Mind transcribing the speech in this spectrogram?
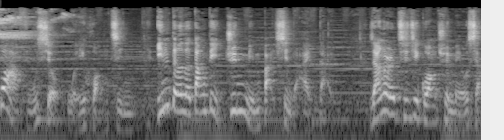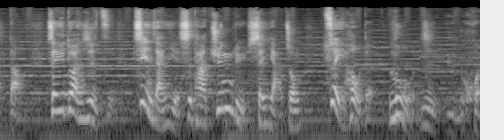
化腐朽为黄金。赢得了当地军民百姓的爱戴，然而戚继光却没有想到，这一段日子竟然也是他军旅生涯中最后的落日余晖。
